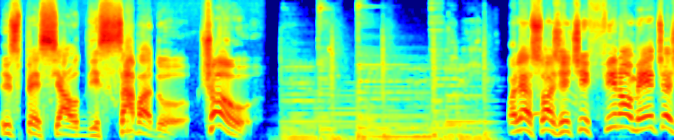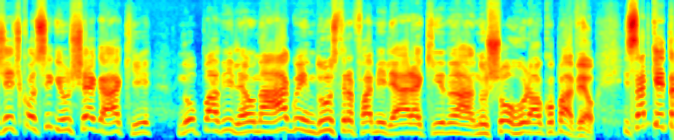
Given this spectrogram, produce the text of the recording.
especial de sábado. Show! Olha só, gente, finalmente a gente conseguiu chegar aqui no pavilhão, na agroindústria familiar aqui na, no show rural Copavel. E sabe quem está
